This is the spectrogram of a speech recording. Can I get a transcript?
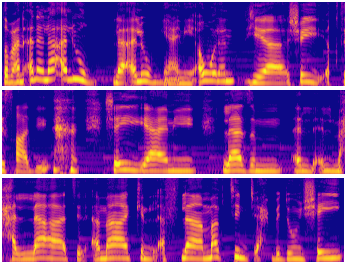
طبعا أنا لا ألوم لا ألوم. يعني أولا هي شيء اقتصادي شيء يعني لازم المحلات الأماكن الأفلام ما بتنجح بدون شيء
